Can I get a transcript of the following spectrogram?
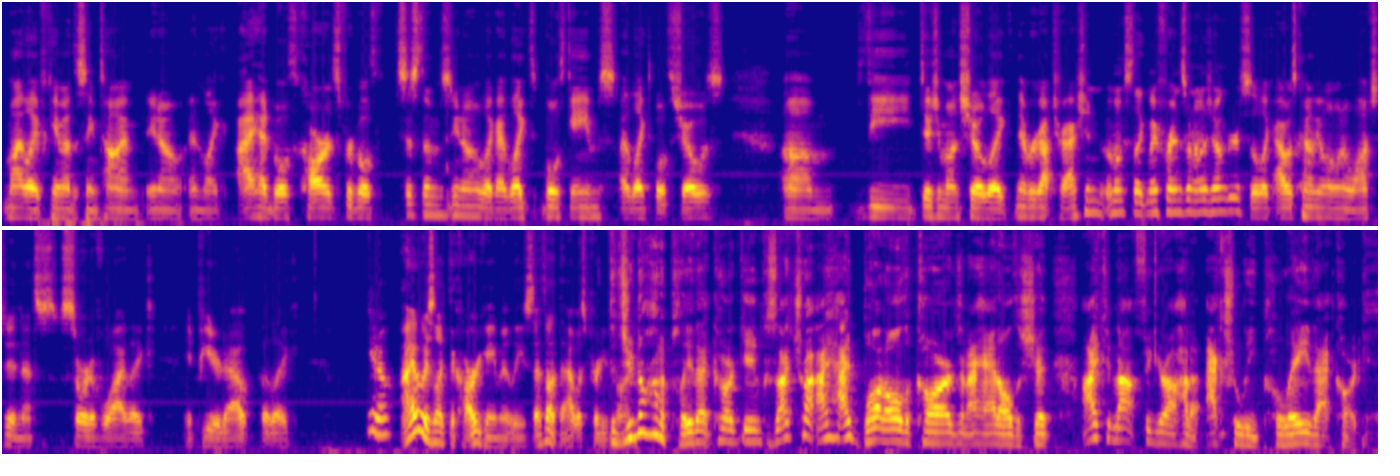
my life came out at the same time, you know, and like I had both cards for both systems, you know, like I liked both games, I liked both shows. Um the Digimon show like never got traction amongst like my friends when I was younger, so like I was kind of the only one who watched it and that's sort of why like it petered out, but like you know, I always liked the card game at least. I thought that was pretty Did fun. you know how to play that card game? Because I try, I, I bought all the cards and I had all the shit. I could not figure out how to actually play that card game.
